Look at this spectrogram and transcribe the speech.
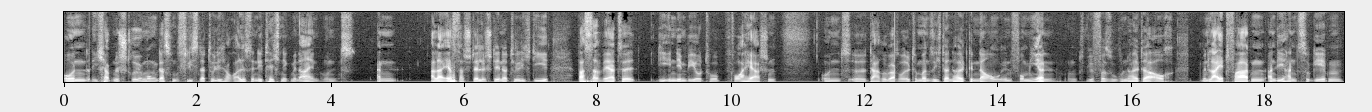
und ich habe eine Strömung, das fließt natürlich auch alles in die Technik mit ein. Und an allererster Stelle stehen natürlich die Wasserwerte, die in dem Biotop vorherrschen. Und äh, darüber sollte man sich dann halt genau informieren. Und wir versuchen halt da auch einen Leitfaden an die Hand zu geben,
